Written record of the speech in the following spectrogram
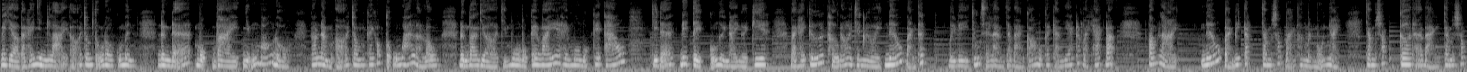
bây giờ bạn hãy nhìn lại ở trong tủ đồ của mình. Đừng để một vài những món đồ nó nằm ở trong cái góc tủ quá là lâu. Đừng bao giờ chỉ mua một cái váy hay mua một cái áo chỉ để đi tiệc của người này, người kia bạn hãy cứ thử nó ở trên người nếu bạn thích, bởi vì chúng sẽ làm cho bạn có một cái cảm giác rất là khác đó tóm lại, nếu bạn biết cách chăm sóc bản thân mình mỗi ngày, chăm sóc cơ thể bạn, chăm sóc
